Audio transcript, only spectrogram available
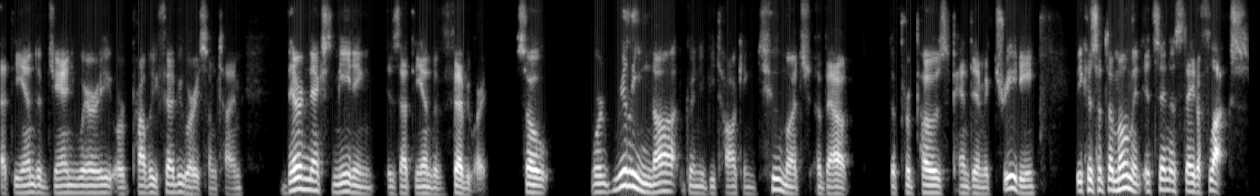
at the end of January or probably February sometime. Their next meeting is at the end of February. So we're really not going to be talking too much about the proposed pandemic treaty because at the moment it's in a state of flux.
